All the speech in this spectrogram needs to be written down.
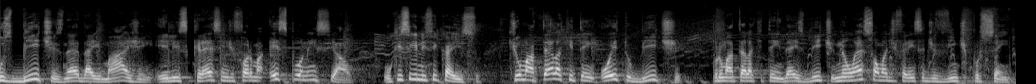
os bits né, da imagem, eles crescem de forma exponencial. O que significa isso? Que uma tela que tem 8 bits para uma tela que tem 10 bits não é só uma diferença de 20%,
